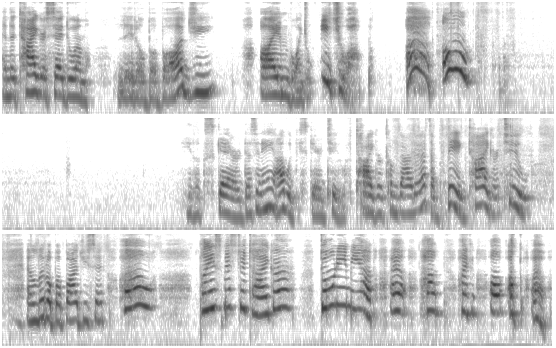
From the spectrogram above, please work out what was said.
And the tiger said to him, Little Babaji, I am going to eat you up. oh, He looks scared, doesn't he? I would be scared too. If tiger comes out of there, that's a big tiger too. And little Babaji said, Oh, please, Mr. Tiger, don't eat me up. I, um, I, I'll, I'll, I'll,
